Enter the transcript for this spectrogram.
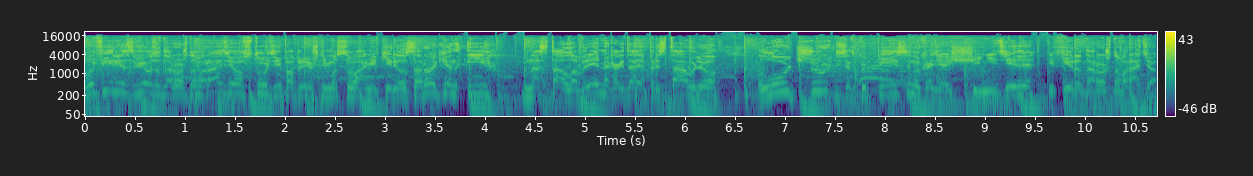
В эфире «Звезды дорожного радио». В студии по-прежнему с вами Кирилл Сорокин. И настало время, когда я представлю лучшую десятку песен уходящей недели эфира Дорожного радио.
